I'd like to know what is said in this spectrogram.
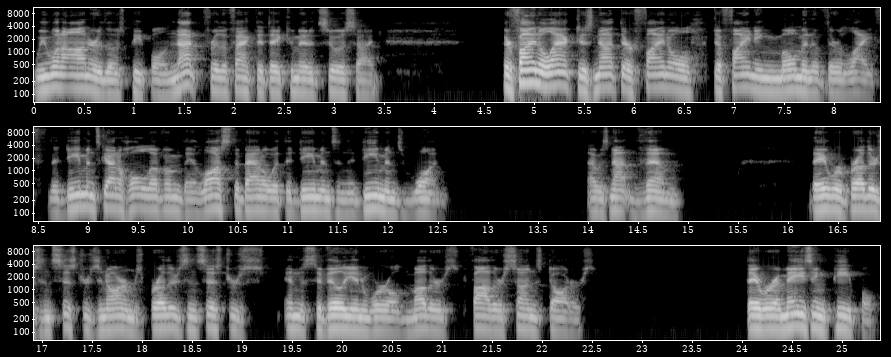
we want to honor those people, not for the fact that they committed suicide. Their final act is not their final defining moment of their life. The demons got a hold of them. They lost the battle with the demons, and the demons won. That was not them. They were brothers and sisters in arms, brothers and sisters in the civilian world mothers, fathers, sons, daughters. They were amazing people.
